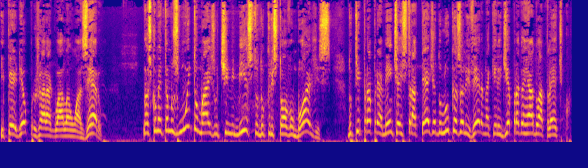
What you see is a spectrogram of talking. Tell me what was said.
e perdeu pro Jaraguá lá 1 a 0 nós comentamos muito mais o time misto do Cristóvão Borges do que propriamente a estratégia do Lucas Oliveira naquele dia para ganhar do Atlético.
